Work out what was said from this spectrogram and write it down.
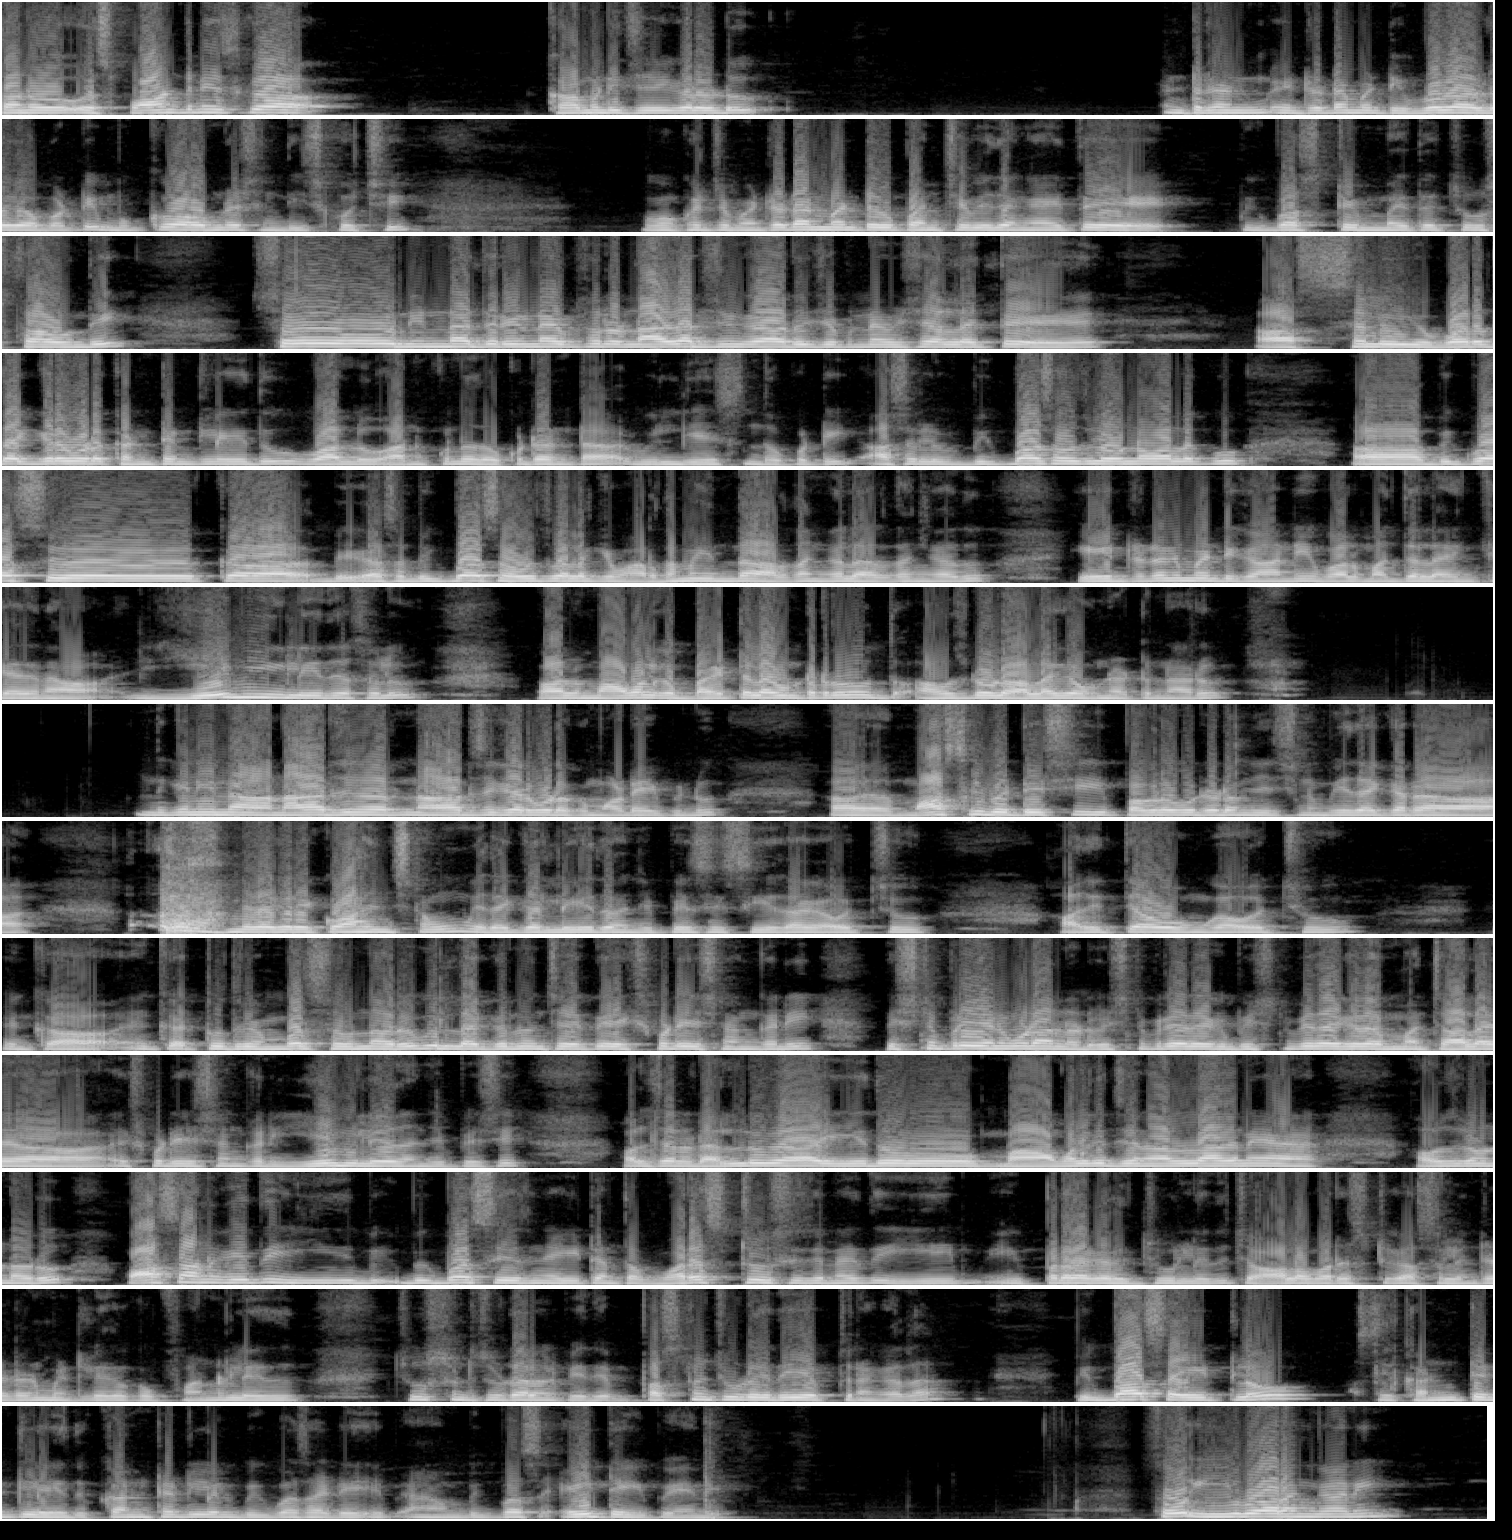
తను స్పాంటనియస్గా కామెడీ చేయగలడు. ఎంటర్టైన్ ఎంటర్టైన్మెంట్ ఇవ్వగలడు కాబట్టి ముక్కు అవినాష్ని తీసుకొచ్చి కొంచెం ఎంటర్టైన్మెంట్ పంచే విధంగా అయితే బిగ్ బాస్ టీమ్ అయితే చూస్తూ ఉంది. సో నిన్న జరిగిన ఎపిసోడ్లో నాగార్జున గారు చెప్పిన విషయాలు అయితే అసలు ఎవరి దగ్గర కూడా కంటెంట్ లేదు. వాళ్ళు అనుకున్నది ఒకటంట వీళ్ళు చేసింది ఒకటి. అసలు బిగ్ బాస్ హౌస్లో ఉన్న వాళ్ళకు బిగ్ బాస్ యొక్క అసలు బిగ్ బాస్ హౌస్ వాళ్ళకి అర్థమైందా? అర్థం కాదు అర్థం కాదు. ఎంటర్టైన్మెంట్ కానీ వాళ్ళ మధ్యలో ఇంకేదైనా ఏమీ లేదు అసలు. వాళ్ళు మామూలుగా బయట ఎలా ఉంటారో హౌస్లో అలాగే ఉన్నట్టున్నారు. అందుకని నా నాగార్జున గారు నాగార్జున గారు కూడా ఒక మాట అయిపోయిండు మాస్కులు పెట్టేసి పగలగొట్టడం చేసిన మీ దగ్గర మీ దగ్గర ఎక్కువ ఆశించినాము మీ దగ్గర లేదు అని చెప్పేసి సీత కావచ్చు ఆదిత్య ఓం కావచ్చు ఇంకా ఇంకా టూ త్రీ మెంబర్స్ ఉన్నారు. వీళ్ళ దగ్గర నుంచి అయితే ఎక్స్పెక్ట్ చేసినాం కానీ విష్ణుప్రియ అని కూడా అన్నాడు. విష్ణుప్రియ దగ్గర విష్ణుప్రియ దగ్గర చాలా ఎక్స్పెక్ట్ చేసినాం కానీ ఏమీ లేదని చెప్పేసి వాళ్ళు చాలా డల్గా ఏదో మామూలుగా జనాల్లాగానే హౌస్లో ఉన్నారు. వాస్తవానికి అయితే ఈ బిగ్ బాస్ సీజన్ ఎయిట్ అంత వరస్ట్ సీజన్ అయితే ఇప్పటిదాకా చూడలేదు. చాలా వరస్ట్గా అసలు ఎంటర్టైన్మెంట్ లేదు ఒక ఫన్ లేదు. చూస్తుంటే చూడాలనిపించింది ఫస్ట్ నుంచి చూడ ఇదే చెప్తున్నాం కదా. బిగ్ బాస్ ఎయిట్లో అసలు కంటెంట్ లేదు. కంటెంట్ లేని Bigg Boss eight Bigg Boss eight అయిపోయింది. సో ఈ వారం కానీ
